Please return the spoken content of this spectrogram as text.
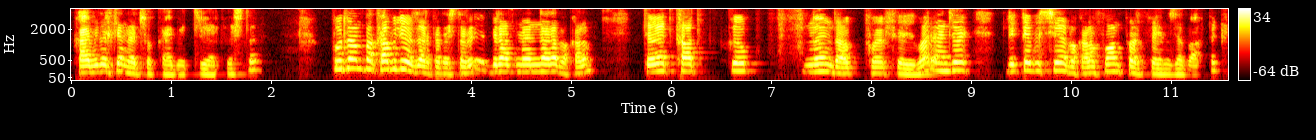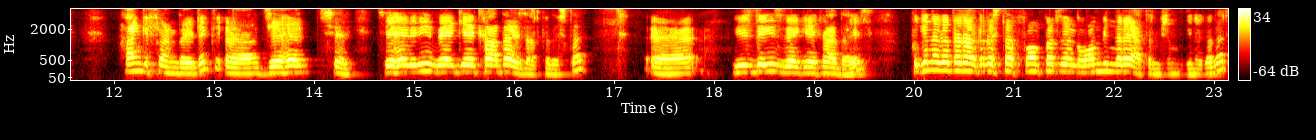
kaybederken de çok kaybettiriyor arkadaşlar. Buradan bakabiliyoruz arkadaşlar. Biraz menülere bakalım. Devlet katkının da portföyü var. Öncelikle biz şeye bakalım. Fon portföyümüze baktık. Hangi fondaydık? Ee, CH, şey, CH'li VGK'dayız arkadaşlar. Ee, %100 VGK'dayız. Bugüne kadar arkadaşlar fon portföyünde 10 bin lira yatırmışım bugüne kadar.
